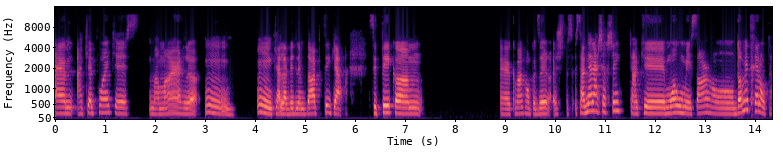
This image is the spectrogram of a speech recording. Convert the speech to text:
euh, à quel point que ma mère, là, hum, hum, qu'elle avait de la misère. Puis, tu sais, qu'elle- c'était comme, euh, comment qu'on peut dire, je- ça venait la chercher quand que moi ou mes sœurs, on dormait très longtemps.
